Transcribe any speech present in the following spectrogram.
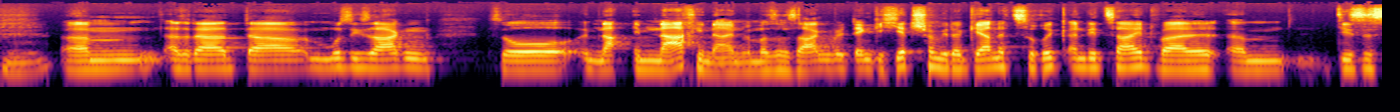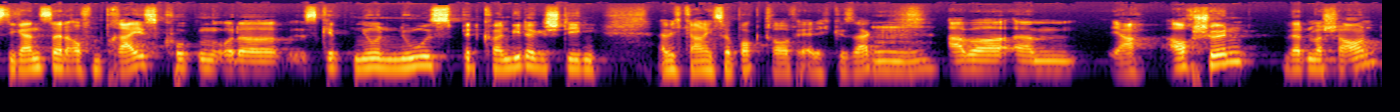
Mhm. Ähm, also da, da muss ich sagen, so im, Na im, Nachhinein, wenn man so sagen will, denke ich jetzt schon wieder gerne zurück an die Zeit, weil ähm, dieses die ganze Zeit auf den Preis gucken oder es gibt nur News, Bitcoin wieder gestiegen, habe ich gar nicht so Bock drauf, ehrlich gesagt. Mhm. Aber ähm, ja, auch schön, werden wir schauen.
